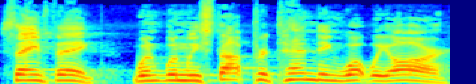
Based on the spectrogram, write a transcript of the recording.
Same thing. When, when we stop pretending what we are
